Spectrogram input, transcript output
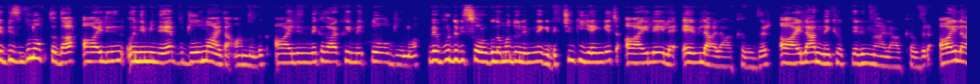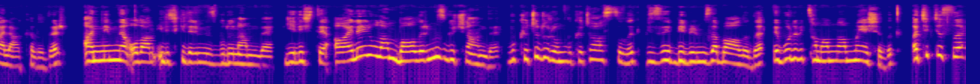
ve biz bu noktada ailenin önemini bu dolunayda anladık. Ailenin ne kadar kıymetli olduğunu ve burada bir sorgulama dönemine girdik. Çünkü yengeç aileyle, evle alakalıdır. Ailenle, köklerinle alakalıdır. Aile alakalıdır annemle olan ilişkilerimiz bu dönemde gelişti. Aileyle olan bağlarımız güçlendi. Bu kötü durum, bu kötü hastalık bizi birbirimize bağladı ve burada bir tamamlanma yaşadık. Açıkçası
